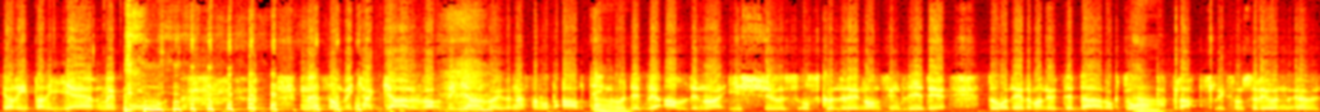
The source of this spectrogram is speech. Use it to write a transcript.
jag ritar ihjäl mig på. men som vi kan garva. Vi garvar ju nästan åt allting mm. och det blir aldrig några issues och skulle det någonsin bli det då reder man ut det där och då mm. på plats liksom. Så det är en,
